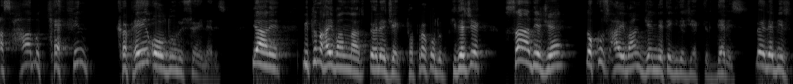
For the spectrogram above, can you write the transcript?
ashab-ı kehfin köpeği olduğunu söyleriz. Yani bütün hayvanlar ölecek, toprak olup gidecek. Sadece dokuz hayvan cennete gidecektir deriz. Böyle bir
